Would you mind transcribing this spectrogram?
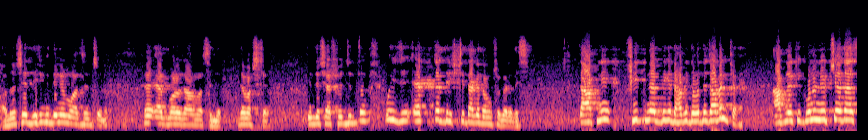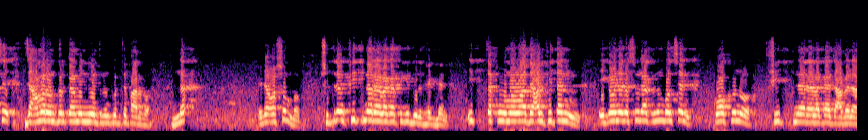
অথচ সে দীর্ঘদিনের মহাসিন ছিল। হ্যাঁ এক বড় জামা মসজিদের দেমাস্কের কিন্তু শেষ পর্যন্ত ওই যে একটা দৃষ্টি তাকে ধ্বংস করে দিছে। তা আপনি ফিতনার দিকে ধাবিত হতে যাবেন কেন? আপনার কি কোনো নিশ্চয়তা আছে যে আমার অন্তরকে আমি নিয়ন্ত্রণ করতে পারব? না। এটা অসম্ভব। সুতরাং ফিতনার এলাকা থেকে দূরে থাকবেন। ইত্তাকু আল ফিতান। এই কারণে রসুল আকরম বলছেন, কখনো ফিতনার এলাকায় যাবে না।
